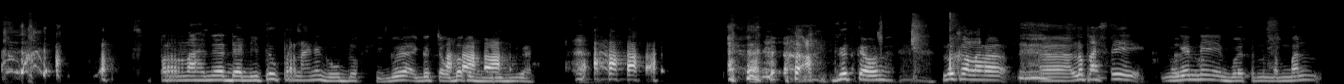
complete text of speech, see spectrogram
Pernahnya dan itu pernahnya goblok sih. Gue gue coba ke guru gue gue coba. Lu kalau eh, lu pasti mungkin nih buat temen-temen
